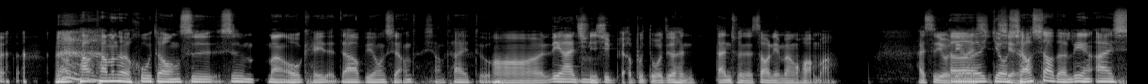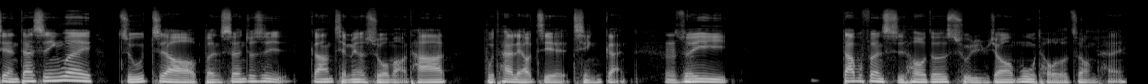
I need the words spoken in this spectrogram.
然后他他们的互动是是蛮 OK 的，大家不用想想太多。哦、呃，恋爱情绪比较不多，嗯、就是很单纯的少年漫画嘛。还是有恋爱线、啊、呃，有小小的恋爱线，但是因为主角本身就是刚刚前面说嘛，他不太了解情感，嗯、所以大部分时候都是属于比较木头的状态。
